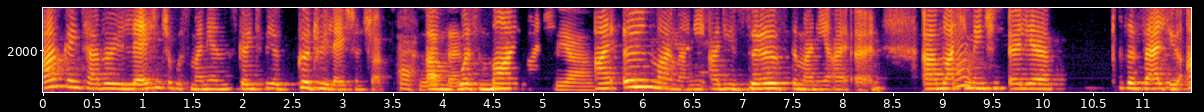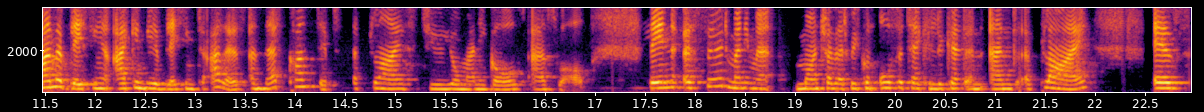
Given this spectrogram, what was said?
I'm going to have a relationship with money, and it's going to be a good relationship oh, um, with my money. Yeah, I earn my money. I deserve the money I earn. Um, like mm. you mentioned earlier, the value. I'm a blessing i can be a blessing to others and that concept applies to your money goals as well. Then a third money ma- mantra that we can also take a look at and, and apply is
